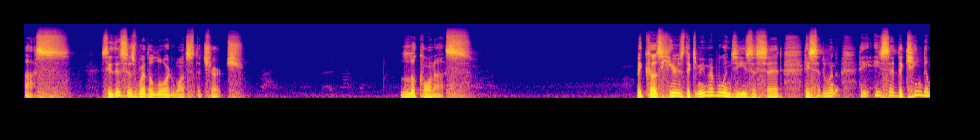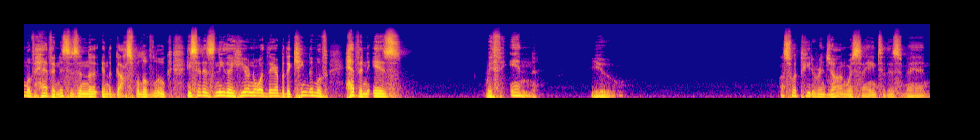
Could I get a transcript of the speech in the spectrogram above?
us. See, this is where the Lord wants the church. Look on us. Because here's the remember when Jesus said, he said, when, he, he said, the kingdom of heaven, this is in the in the Gospel of Luke. He said, it's neither here nor there, but the kingdom of heaven is within you. That's what Peter and John were saying to this man.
